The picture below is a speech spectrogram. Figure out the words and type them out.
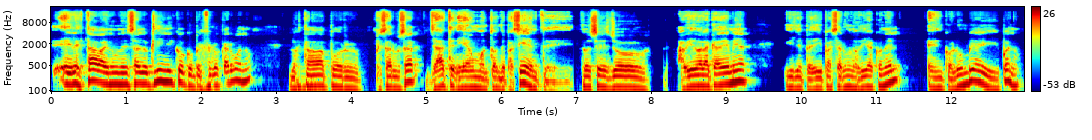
Él estaba en un ensayo clínico con perfluorocarbono, lo estaba por empezar a usar, ya tenía un montón de pacientes. Entonces yo había ido a la academia y le pedí pasar unos días con él en Colombia y bueno,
